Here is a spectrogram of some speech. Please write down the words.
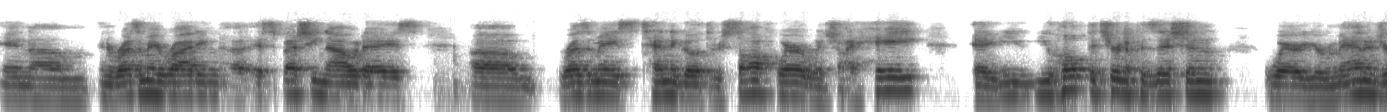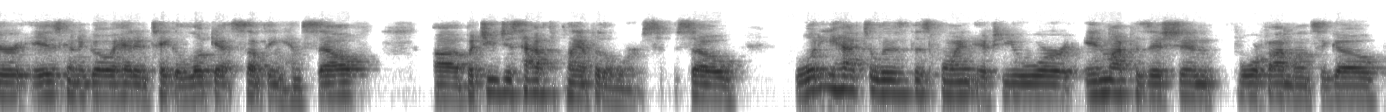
in um, in resume writing, uh, especially nowadays. Um, resumes tend to go through software, which I hate. Uh, you you hope that you're in a position where your manager is going to go ahead and take a look at something himself, uh, but you just have to plan for the worst. So, what do you have to lose at this point? If you were in my position four or five months ago,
